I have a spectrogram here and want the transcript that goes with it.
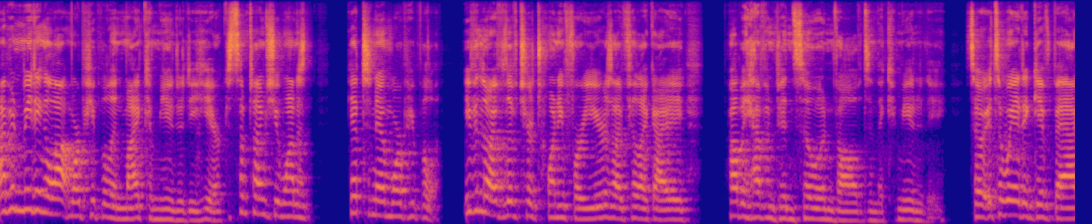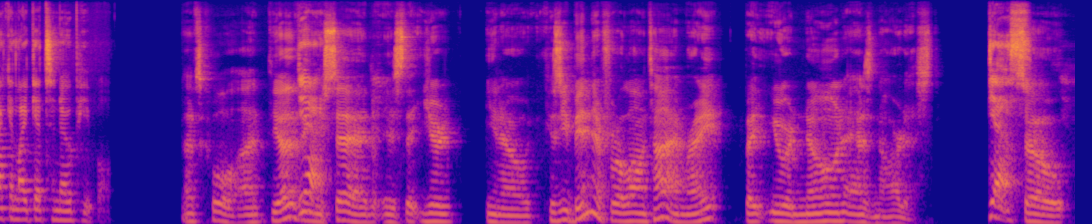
I've been meeting a lot more people in my community here because sometimes you want to get to know more people. Even though I've lived here 24 years, I feel like I probably haven't been so involved in the community. So it's a way to give back and like get to know people. That's cool. Uh, the other thing yeah. you said is that you're, you know, because you've been there for a long time, right? But you were known as an artist. Yes. So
